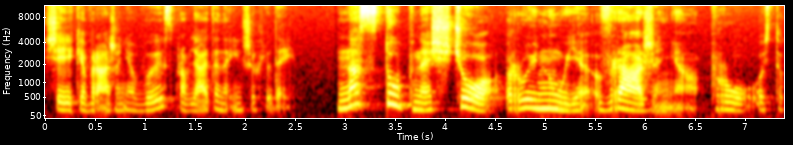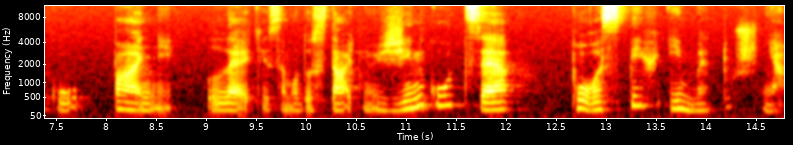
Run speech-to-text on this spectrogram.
ще яке враження ви справляєте на інших людей. Наступне, що руйнує враження про ось таку пані леді самодостатню жінку, це поспіх і метушня.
